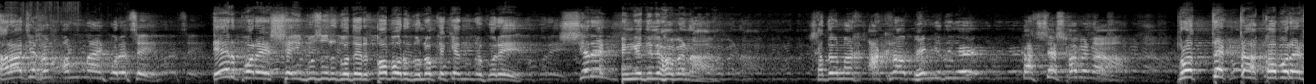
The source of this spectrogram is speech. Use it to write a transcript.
তারা যখন অন্যায় করেছে, এরপরে সেই বুজুর্গদের কবরগুলোকে কেন্দ্র করে সেরেক ভেঙে দিলে হবে না। সাদের মাখ আখড়া ভেঙে দিলে কাজ শেষ হবে না। প্রত্যেকটা কবরের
